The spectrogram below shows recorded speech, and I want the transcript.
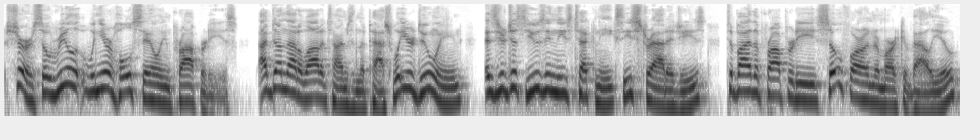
Sure. So, real when you're wholesaling properties, I've done that a lot of times in the past. What you're doing is you're just using these techniques, these strategies to buy the property so far under market value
